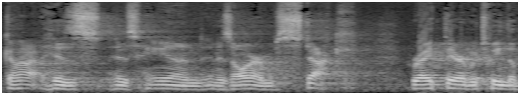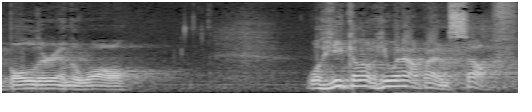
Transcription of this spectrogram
got his, his hand and his arm stuck right there between the boulder and the wall. Well, he, he went out by himself.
